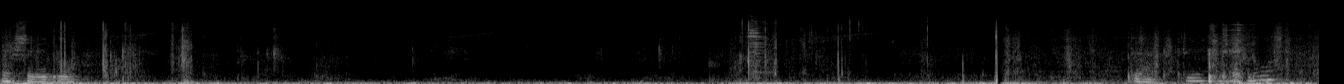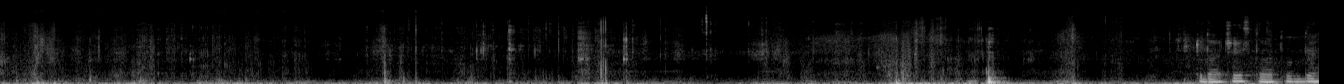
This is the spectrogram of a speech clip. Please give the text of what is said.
Перше відро. Так, третє відро. Туди чисто, а тут де,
